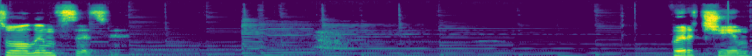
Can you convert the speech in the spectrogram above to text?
Солим все це. Перчим.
